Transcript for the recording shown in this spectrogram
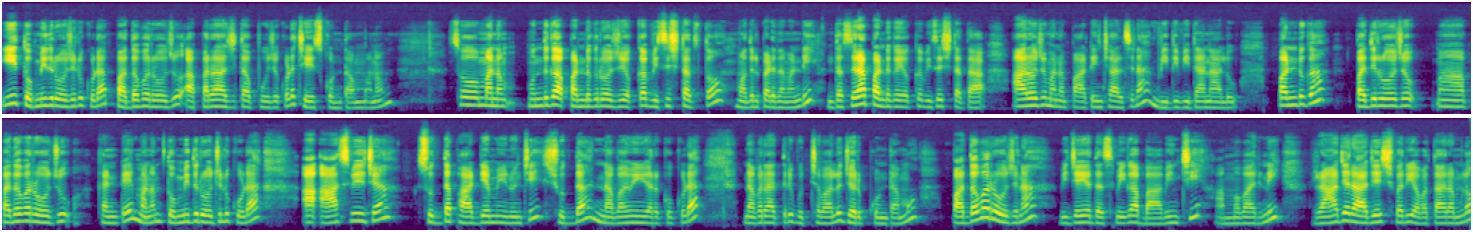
ఈ తొమ్మిది రోజులు కూడా పదవ రోజు అపరాజిత పూజ కూడా చేసుకుంటాం మనం. సో మనం ముందుగా పండుగ రోజు యొక్క విశిష్టతతో మొదలు పెడదామండి. దసరా పండుగ యొక్క విశిష్టత ఆ రోజు మనం పాటించాల్సిన విధి విధానాలు. పండుగ పది రోజు పదవ రోజు కంటే మనం తొమ్మిది రోజులు కూడా ఆ ఆశ్వేజ శుద్ధ పాడ్యమి నుంచి శుద్ధ నవమి వరకు కూడా నవరాత్రి ఉత్సవాలు జరుపుకుంటాము. పదవ రోజున విజయదశమిగా భావించి అమ్మవారిని రాజరాజేశ్వరి అవతారంలో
